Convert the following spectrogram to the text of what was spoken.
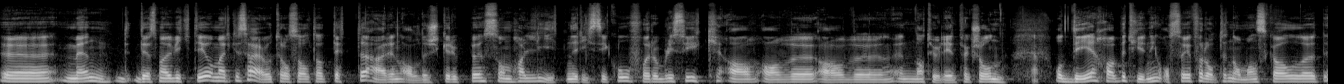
Eh, men det som er viktig å merke seg er jo tross alt at dette er en aldersgruppe som har liten risiko for å bli syk av, av, av en naturlig infeksjon. Ja. Og Det har betydning også i forhold til når man skal eh,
